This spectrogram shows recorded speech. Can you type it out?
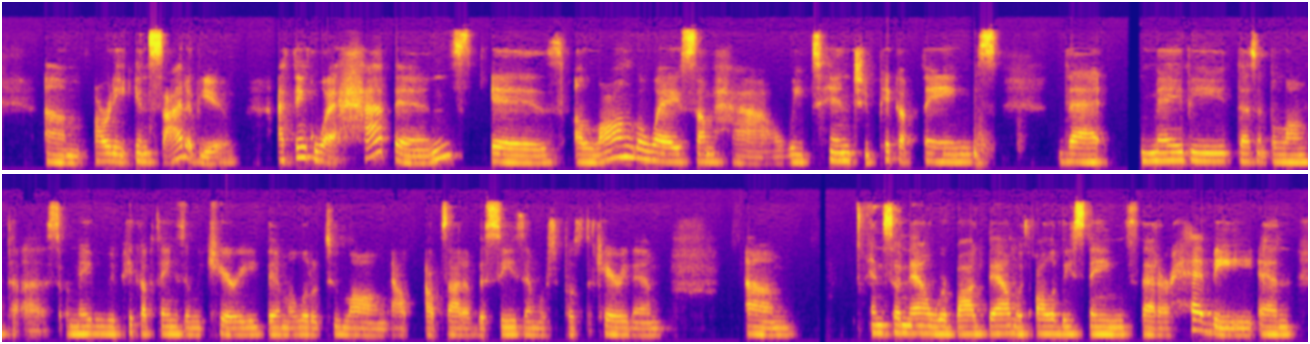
um, already inside of you. I think what happens is along the way somehow we tend to pick up things that maybe doesn't belong to us or maybe we pick up things and we carry them a little too long out, outside of the season we're supposed to carry them um, and so now we're bogged down with all of these things that are heavy and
